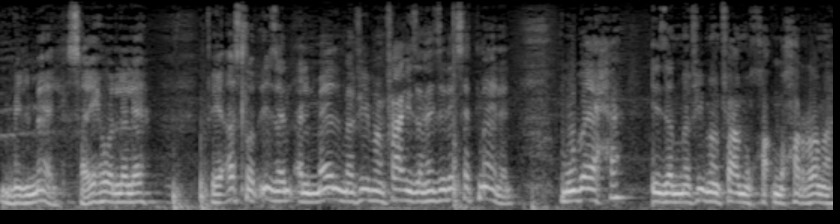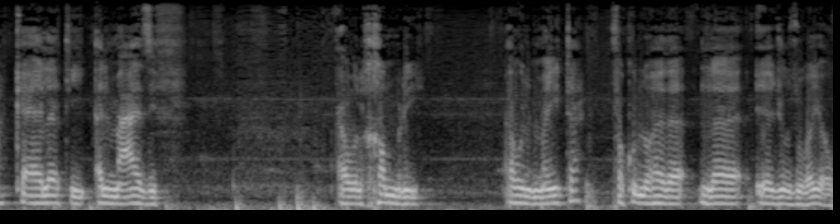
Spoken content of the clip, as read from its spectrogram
بالمال. صحيح ولا لا؟ فهي أصلا إذا المال ما فيه منفعة إذا هذه ليست مالا. مباحة إذا ما فيه منفعة محرمة كآلات المعازف أو الخمر أو الميتة فكل هذا لا يجوز بيعه.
